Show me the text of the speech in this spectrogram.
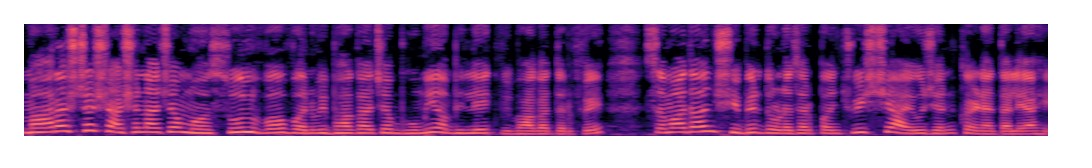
महाराष्ट्र शासनाच्या महसूल व वन विभागाच्या भूमी अभिलेख विभागातर्फे समाधान शिबिर दोन हजार पंचवीसचे आयोजन करण्यात आले आहे.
